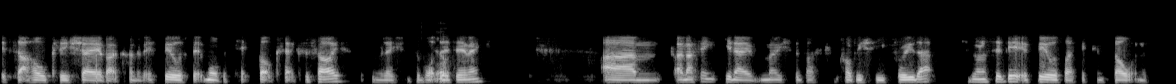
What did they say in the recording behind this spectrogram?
it's that whole cliche about kind of it feels a bit more of a tick box exercise in relation to what yep. they're doing. Um, and I think you know most of us can probably see through that. To be honest with you, it feels like a consultant has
